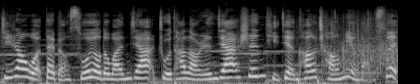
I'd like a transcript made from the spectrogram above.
仅让我代表所有的玩家，祝他老人家身体健康，长命百岁。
